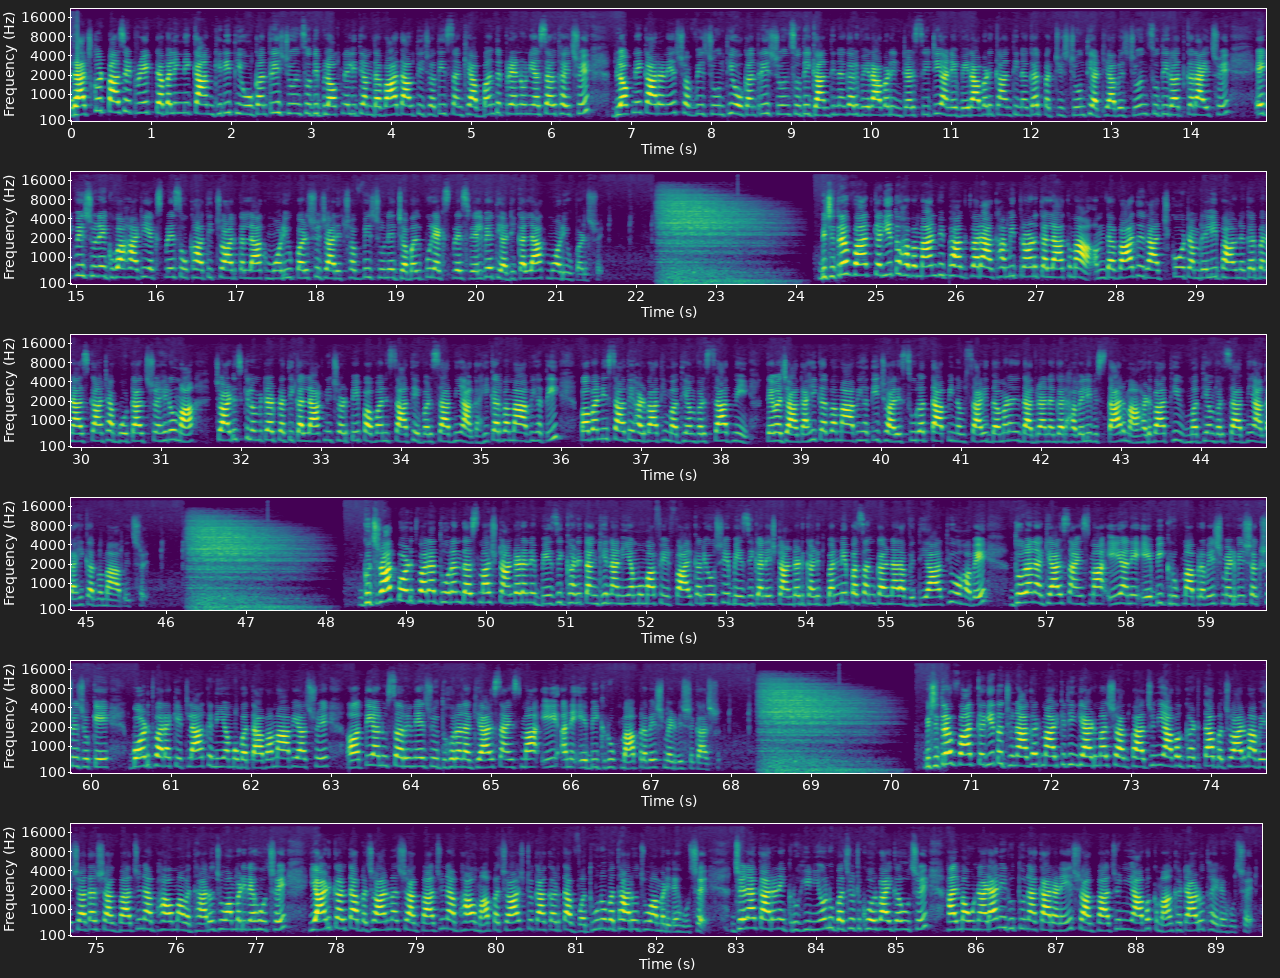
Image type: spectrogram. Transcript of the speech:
રાજકોટ પાસે ટ્રેક ડબલિંગની કામગીરીથી ઓગણત્રીસ જૂન સુધી બ્લોકને લીધે અમદાવાદ આવતી જતી સંખ્યાબંધ ટ્રેનોની અસર થઈ છે. બ્લોકને કારણે છવ્વીસ જૂનથી ઓગણત્રીસ જૂન સુધી ગાંધીનગર, વેરાવળ ઇન્ટરસિટી અને વેરાવળ ગાંધીનગર પચીસ જૂનથી અઠ્યાવીસ જૂન સુધી રદ કરાય છે. એકવીસ જૂને ગુવાહાટી એક્સપ્રેસ ઓખાથી ચાર કલાક મોડી પડશે જ્યારે છવ્વીસ જૂને જબલપુર એક્સપ્રેસ રેલવેથી અઢી કલાક મોડી પડશે બીજી તરફ વાત કરીએ તો હવામાન વિભાગ દ્વારા આગામી ત્રણ કલાકમાં અમદાવાદ, રાજકોટ, અમરેલી, ભાવનગર, બનાસકાંઠા, બોટાદ શહેરોમાં ચાળીસ કિલોમીટર પ્રતિ કલાકની ઝડપે પવન સાથે વરસાદની આગાહી કરવામાં આવી હતી. પવનની સાથે હળવાથી મધ્યમ વરસાદની તેમજ આગાહી કરવામાં આવી હતી. જ્યારે સુરત તાપી, નવસારી, દમણ અને દાદરાનગર હવેલી વિસ્તારમાં હળવાથી મધ્યમ વરસાદની આગાહી કરવામાં આવી છે. ગુજરાત બોર્ડ દ્વારા ધોરણ દસમાં સ્ટાન્ડર્ડ અને બેઝિક ગણિત અંગેના નિયમોમાં ફેરફાર કર્યો છે. બેઝિક અને સ્ટાન્ડર્ડ ગણિત બંને પસંદ કરનારા વિદ્યાર્થીઓ હવે ધોરણ અગિયાર સાયન્સમાં એ અને એ બી ગ્રુપમાં પ્રવેશ મેળવી શકશે, જો કે બોર્ડ દ્વારા કેટલાક નિયમો બતાવવામાં આવ્યા છે. તે અનુસરીને જ ધોરણ અગિયાર સાયન્સમાં એ અને એ બી ગ્રુપમાં પ્રવેશ મેળવી શકાશે. બીજી તરફ વાત કરીએ તો જુનાગઢ માર્કેટિંગ યાર્ડમાં શાકભાજીની આવક ઘટતા બજારમાં વેચાતા શાકભાજીના ભાવમાં વધારો જોવા મળી રહ્યો છે. યાર્ડ કરતા બજારમાં શાકભાજીના ભાવમાં પચાસ ટકા કરતાં વધુનો વધારો જોવા મળી રહ્યો છે. જેના કારણે ગૃહિણીઓનું બજેટ ખોરવાઈ ગયું છે. હાલમાં ઉનાળાની ઋતુના કારણે શાકભાજીની આવકમાં ઘટાડો થઈ રહ્યો છે.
